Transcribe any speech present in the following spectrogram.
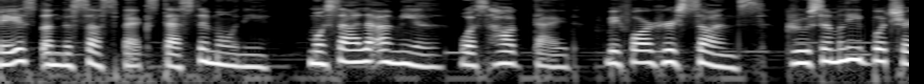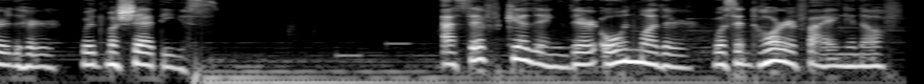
Based on the suspect's testimony, Musala Amil was hogtied before her sons gruesomely butchered her with machetes. As if killing their own mother wasn't horrifying enough,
